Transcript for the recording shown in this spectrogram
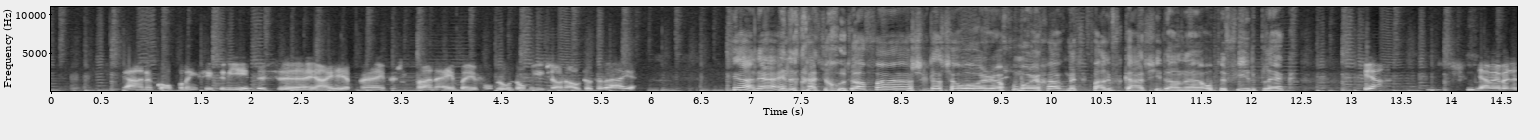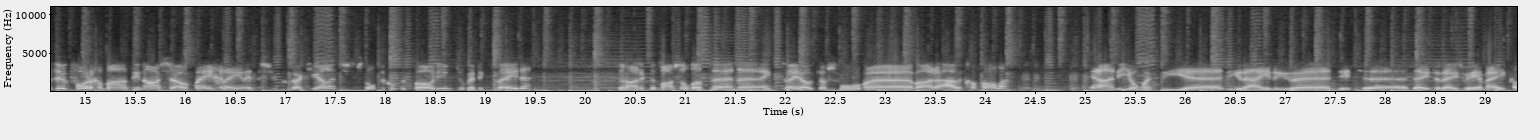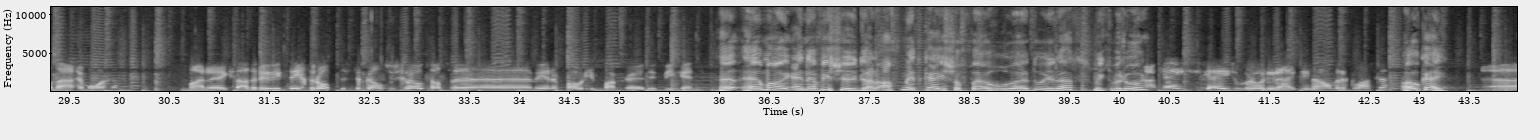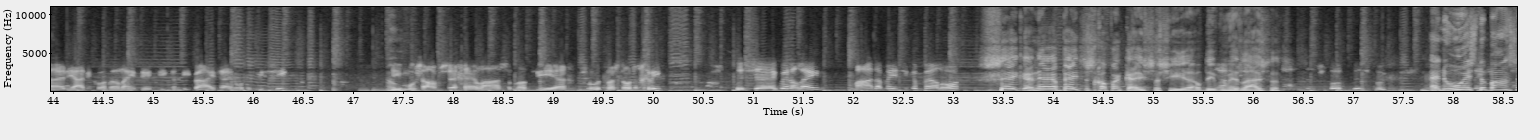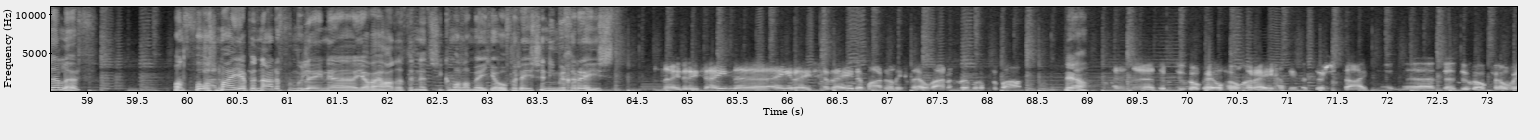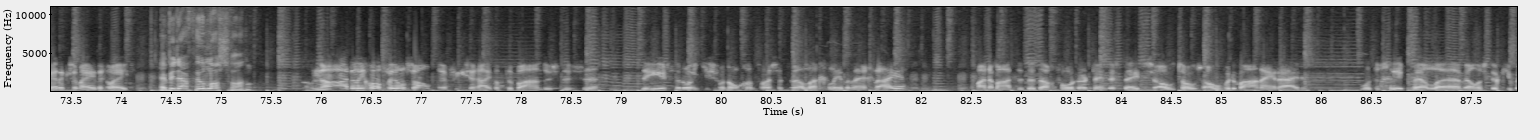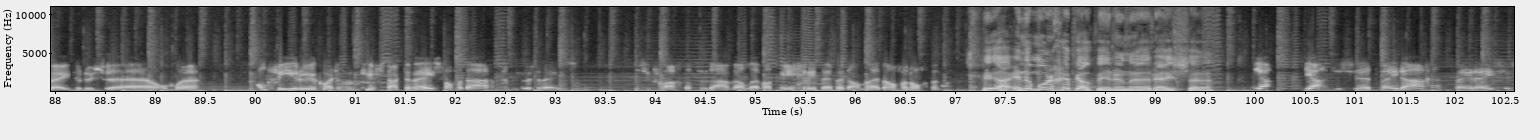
Ja, en een koppeling zit er niet in. Dus eh, ja, je hebt eh, in principe aan één been voldoende om in zo'n auto te rijden. Ja, nou, en het gaat je goed af eh, als ik dat zo hoor eh, vanmorgen ook met de kwalificatie dan eh, op de vierde plek. Ja. Ja, we hebben natuurlijk vorige maand in Assen ook meegereden met de Supercar Challenge. Toen stond ik op het podium, toen werd ik tweede. Toen had ik de mazzel dat eh, een, eh, twee auto's voor me eh, waren uitgevallen. Ja, en die jongens die, die rijden nu dit, deze race weer mee, vandaag en morgen. Maar ik sta er nu iets dichterop, dus de kans is groot dat we weer een podium pakken dit weekend. Heel, heel mooi. En uh, wist je dan af met Kees of uh, hoe uh, doe je dat met je broer? Nou, Kees, Kees, mijn broer, die rijdt in een andere klasse. Oké. Okay. Ja, die kon er alleen dit weekend niet bij zijn, want hij is ziek. Die oh. moest afzeggen helaas, omdat hij uh, gevloerd was door de griep. Dus uh, ik ben alleen, maar dan mis ik hem wel hoor. Zeker, nou ja, beterschap aan Kees als hij op dit ja. moment luistert. Ja, dat is goed, dat is goed. En hoe is de baan zelf? Want volgens mij je na de Formule 1, uh, ja wij hadden het er net stiekem al een beetje over, is er niet meer geraced? Nee, er is één, uh, één race gereden, maar er ligt heel weinig rubber op de baan. Ja. En uh, het heeft natuurlijk ook heel veel geregend in de tussentijd. En uh, er zijn natuurlijk ook veel werkzaamheden geweest. Heb je daar veel last van? Nou, er ligt wel veel zand en viezigheid op de baan. Dus, dus uh, de eerste rondjes vanochtend was het wel uh, glibberen en glijden. Maar naarmate de dag vordert en er steeds auto's over de baan heen rijden... wordt de grip wel, uh, wel een stukje beter. Dus om, om vier uur, kwart over vier start de race van vandaag. Een uursrace. Dus ik verwacht dat we daar wel wat meer grip hebben dan, dan vanochtend. Ja, en dan morgen heb je ook weer een race. Ja, ja, het is twee dagen, twee races.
